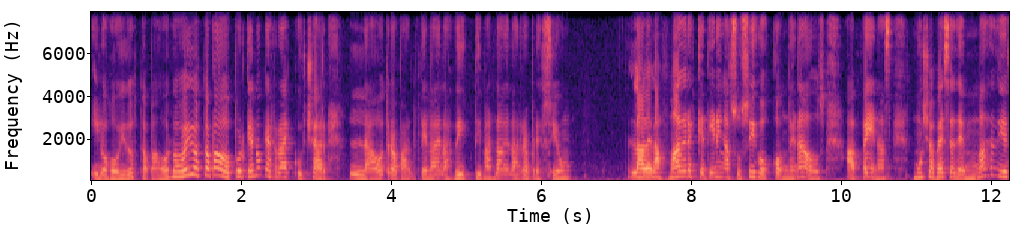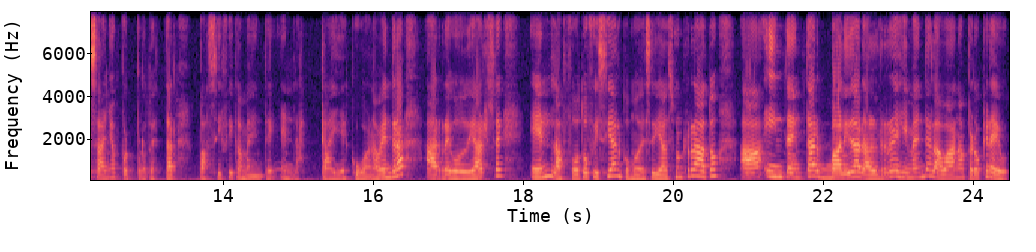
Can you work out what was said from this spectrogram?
y los oídos tapados. Los oídos tapados porque no querrá escuchar la otra parte, la de las víctimas, la de la represión la de las madres que tienen a sus hijos condenados apenas muchas veces de más de 10 años por protestar pacíficamente en las calles cubanas. Vendrá a regodearse en la foto oficial, como decía hace un rato, a intentar validar al régimen de La Habana, pero creo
